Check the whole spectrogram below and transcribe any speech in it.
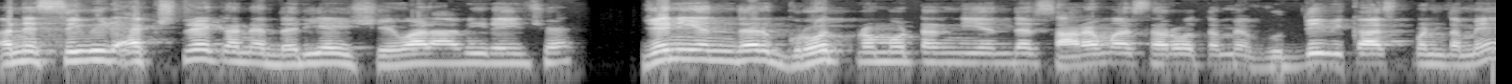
અને સિવિડ એક્સ્ટ્રેક અને દરિયાઈ શેવાળ આવી રહી છે. જેની અંદર ગ્રોથ પ્રમોટરની અંદર સારામાં સારો તમે વૃદ્ધિ વિકાસ પણ તમે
